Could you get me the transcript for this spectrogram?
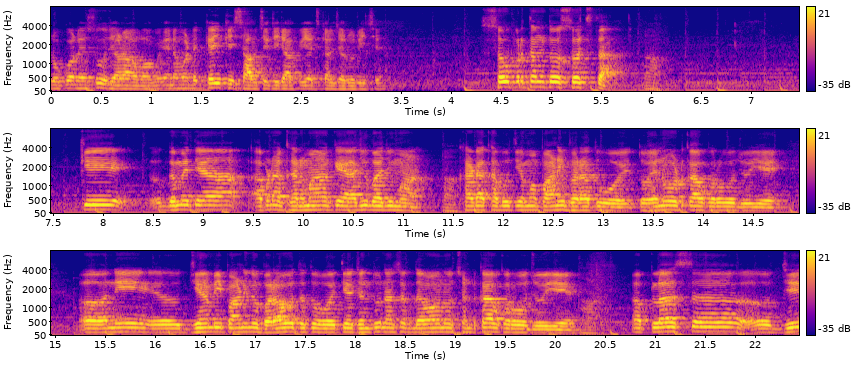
લોકોને શું જણાવવા માગો? એના માટે કઈ કઈ સાવચેતી રાખવી આજકાલ જરૂરી છે? સૌ પ્રથમ તો સ્વચ્છતા. કે ગમે ત્યાં આપણા ઘરમાં કે આજુબાજુમાં ખાડા ખાબોચિયામાં પાણી ભરાતું હોય તો એનો અટકાવ કરવો જોઈએ. અને જ્યાં બી પાણીનો ભરાવો થતો હોય ત્યાં જંતુનાશક દવાઓનો છંટકાવ કરવો જોઈએ. પ્લસ જે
